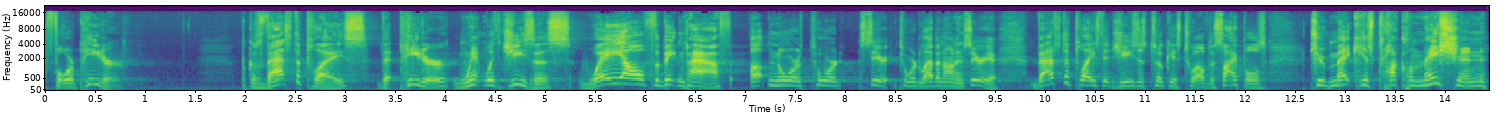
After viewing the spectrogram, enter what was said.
for Peter? Because that's the place that Peter went with Jesus way off the beaten path up north toward, Syria, toward Lebanon and Syria. That's the place that Jesus took his 12 disciples to make his proclamation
